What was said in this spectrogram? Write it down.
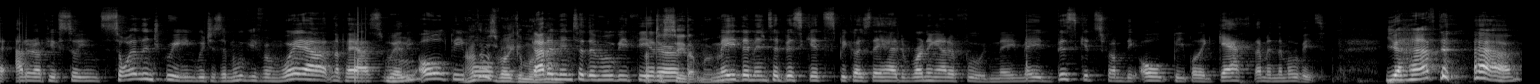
I, I don't know if you've seen Soylent Green, which is a movie from way out in the past, where the old people Mm-hmm. it was a very good got them into the movie to theater, see that movie. made them into biscuits because they had running out of food, and they made biscuits from the old people. They gassed them in the movies. You have to have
